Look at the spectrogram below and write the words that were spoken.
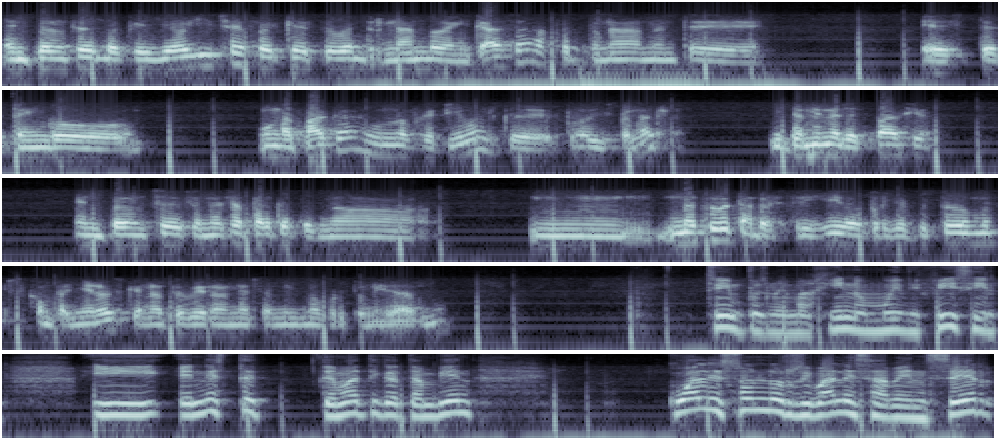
Entonces lo que yo hice fue que estuve entrenando en casa. Afortunadamente este tengo una paca, un objetivo al que puedo disparar y también el espacio. Entonces en esa parte pues no mm, no estuve tan restringido porque pues, tuve muchos compañeros que no tuvieron esa misma oportunidad, ¿no? Sí, pues me imagino, muy difícil. Y en esta temática también, ¿cuáles son los rivales a vencer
